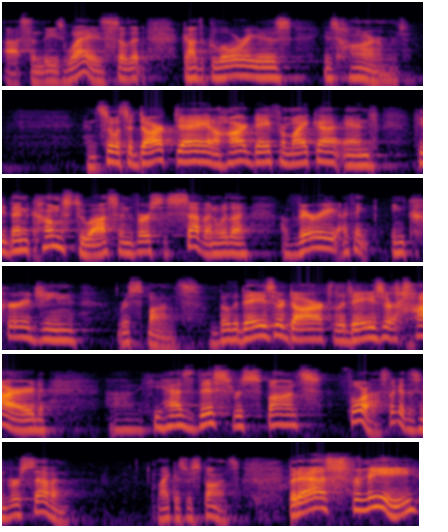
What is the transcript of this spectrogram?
us in these ways, so that God's glory is, is harmed. And so it's a dark day and a hard day for Micah, and he then comes to us in verse 7 with a, a very, I think, encouraging response. Though the days are dark, the days are hard, uh, he has this response for us. Look at this in verse 7. Micah's response. But as for me,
